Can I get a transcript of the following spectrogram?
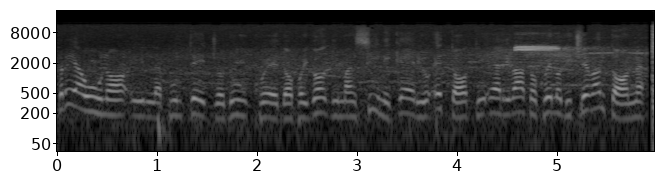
3 a 1 il punteggio dunque dopo i gol di Mansini, Cheriu e Totti. È arrivato quello di Cevanton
